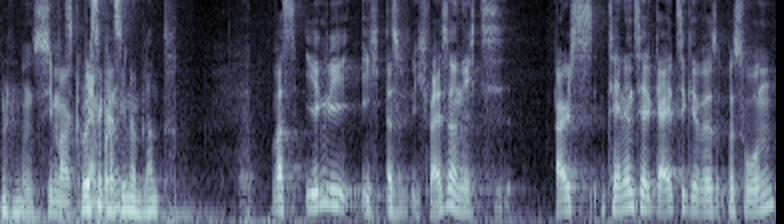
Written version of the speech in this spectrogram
Und sie mag Mhm. Das größte gamblen. Casino im Land. Was irgendwie, ich, also ich weiß ja nicht, als tendenziell geizige Person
